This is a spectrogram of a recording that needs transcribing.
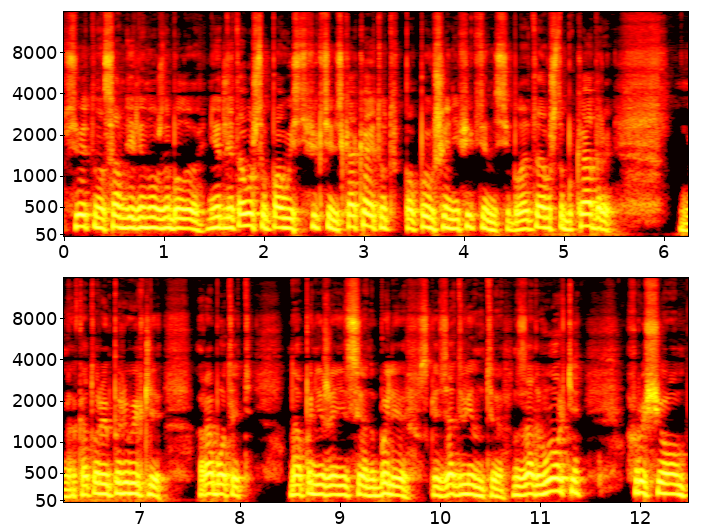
Все это на самом деле нужно было не для того, чтобы повысить эффективность. Какая тут повышение эффективности была? Для того, чтобы кадры, э, которые привыкли работать на понижении цен, были так сказать, задвинуты на задворки Хрущевым.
